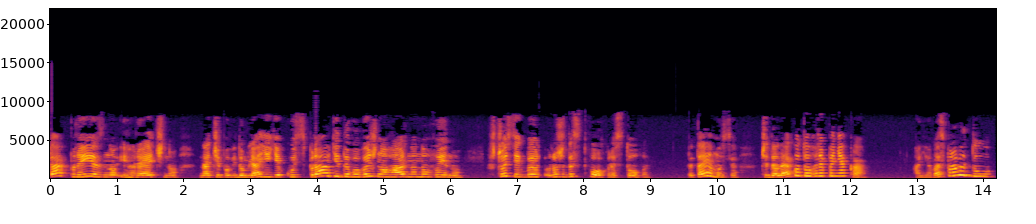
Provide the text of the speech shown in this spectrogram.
так приязно і гречно, наче повідомляє якусь справді дивовижно гарну новину, щось якби Рождество Христове. Питаємося, чи далеко до Грепеняка? А я вас проведу.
